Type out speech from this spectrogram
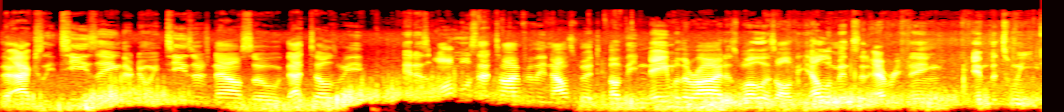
They're actually teasing, they're doing teasers now, so that tells me it is almost that time for the announcement of the name of the ride as well as all the elements and everything in between.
